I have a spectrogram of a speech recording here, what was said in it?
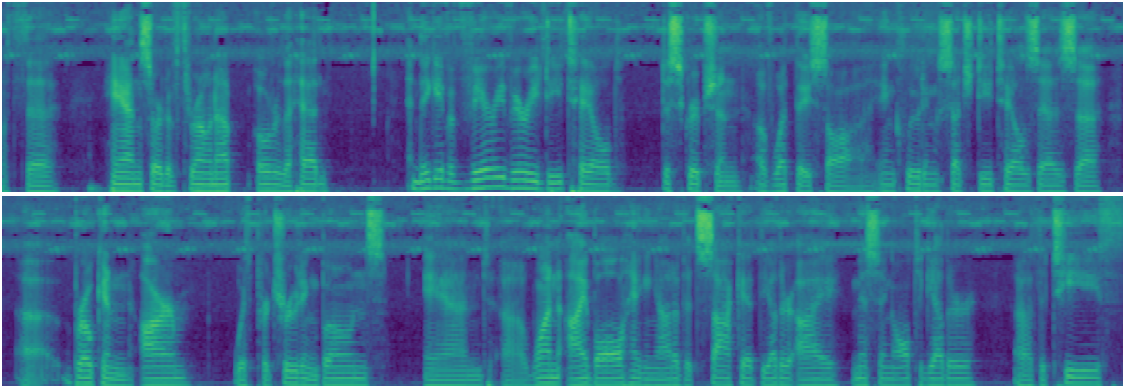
with the hand sort of thrown up over the head. And they gave a very, very detailed description of what they saw, including such details as uh, uh, broken arm with protruding bones and uh, one eyeball hanging out of its socket, the other eye missing altogether, uh, the teeth,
